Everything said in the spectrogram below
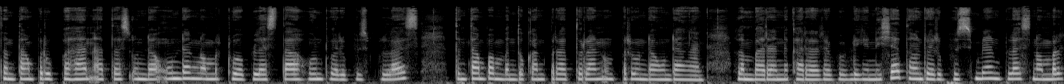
tentang perubahan atas Undang-Undang Nomor 12 tahun 2011 tentang pembentukan peraturan perundang-undangan. Lembaran Negara Republik Indonesia tahun 2019 Nomor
